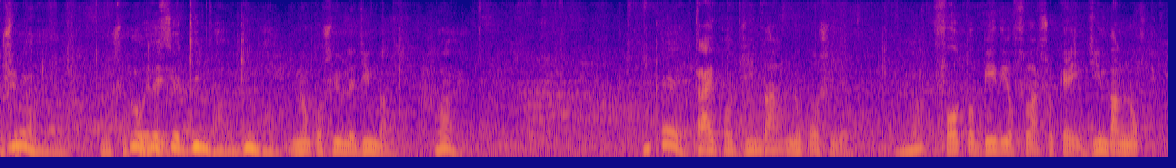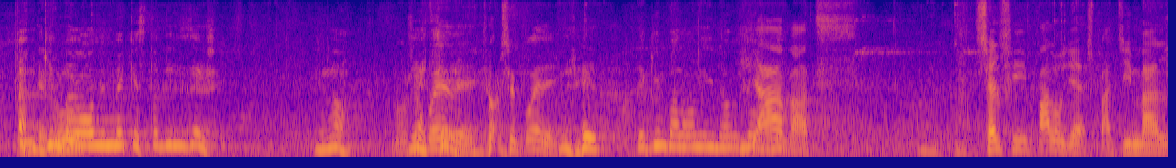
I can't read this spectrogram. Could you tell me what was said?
No se, no se Look, puede. it's a gimbal, gimbal. No posible gimbal. Why? Okay. Tripod gimbal no possible. No. Photo, video, flash, ok. Gimbal no. in the Gimbal rule. only make stabilization. You know. No se That's puede, no se puede. it. The gimbal only no, no Yeah, but selfie, palo, yes, but gimbal,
